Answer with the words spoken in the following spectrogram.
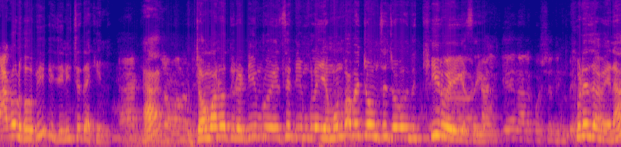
পাগল হবি এই যে নিচে দেখেন। হ্যাঁ? জমানো দূরে ডিম রয়েছে ডিমগুলো এমন ভাবে জমছে জমে কিন্তু ক্ষীর হয়ে গেছে। ফুটে যাবে না?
